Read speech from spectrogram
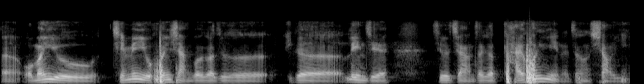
呃，我们有前面有分享过一个，就是一个链接，就讲这个台风眼的这种效应。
